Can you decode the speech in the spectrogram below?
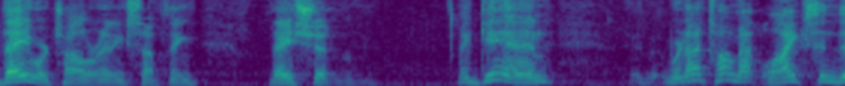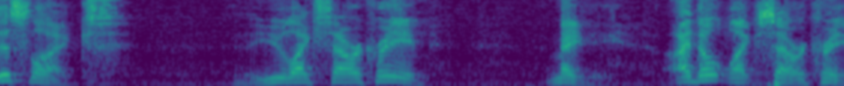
They were tolerating something they shouldn't. Again, we're not talking about likes and dislikes. You like sour cream? Maybe. I don't like sour cream.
